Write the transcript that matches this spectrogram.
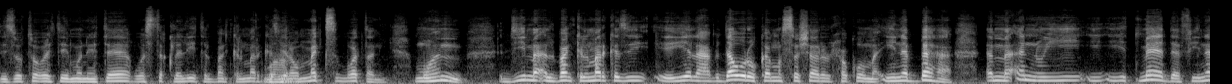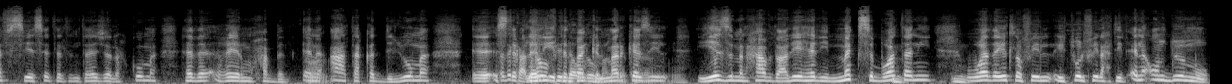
des autorités monétaires واستقلاليه البنك المركزي. راهو مكسب وطني. مهم. ديما البنك المركزي يلعب دوره كمستشار الحكومة ينبهها. أما أنه يتمادى في نفس سياسات اللي تنتهجها الحكومة هذا غير محبذ. أنا آه. أعتقد اليوم آه، استقلالية البنك المركزي يلزم نحافظوا عليه. هذه مكسب وطني وهذا يطلع في يطول فيه الحديث. أنا en deux mots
